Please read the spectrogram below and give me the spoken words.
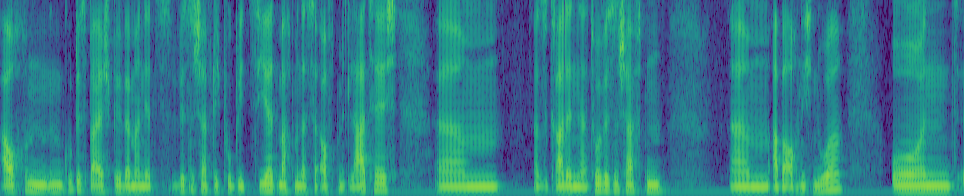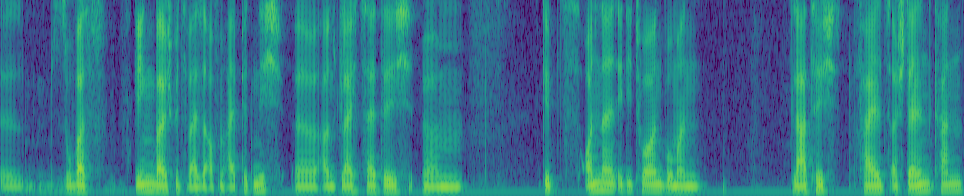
auch ein, ein, gutes Beispiel, wenn man jetzt wissenschaftlich publiziert, macht man das ja oft mit LaTeX. Ähm, also gerade in Naturwissenschaften, ähm, aber auch nicht nur. Und äh, sowas ging beispielsweise auf dem iPad nicht. Äh, und gleichzeitig ähm, gibt es Online-Editoren, wo man LaTeX-Files erstellen kann,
